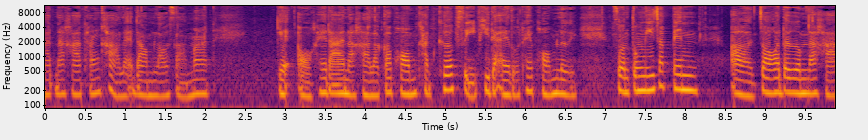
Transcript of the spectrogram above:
Art นะคะ ทั้งขาวและดำเราสามารถ แกะออกให้ได้นะคะ แล้วก็พร้อมขัดเคลือบสี PDI รถให้พร้อมเลย ส่วนตรงนี้จะเป็นอจอเดิมนะคะ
